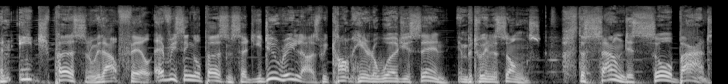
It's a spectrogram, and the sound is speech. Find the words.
And each person, without fail, every single person said, "You do realise we can't hear a word you're saying in between the songs. The sound is so bad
